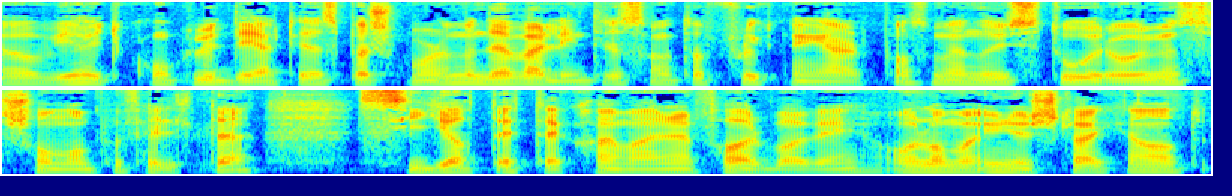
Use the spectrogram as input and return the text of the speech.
og Vi har ikke konkludert i det spørsmålet, men det er veldig interessant at Flyktninghjelpen, som er en av de store organisasjonene på feltet, sier at dette kan være en farbar vei. Og la meg understreke at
